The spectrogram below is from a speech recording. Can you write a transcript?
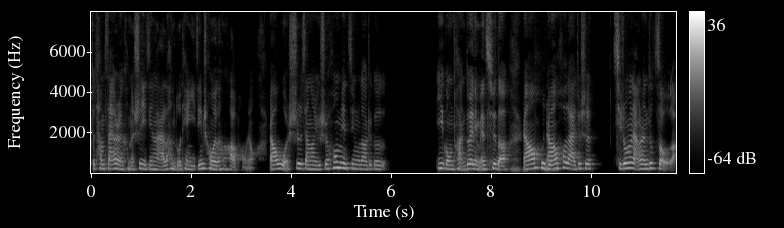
就他们三个人可能是已经来了很多天，已经成为了很好的朋友。然后我是相当于是后面进入到这个义工团队里面去的，然后然后后来就是其中的两个人就走了。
